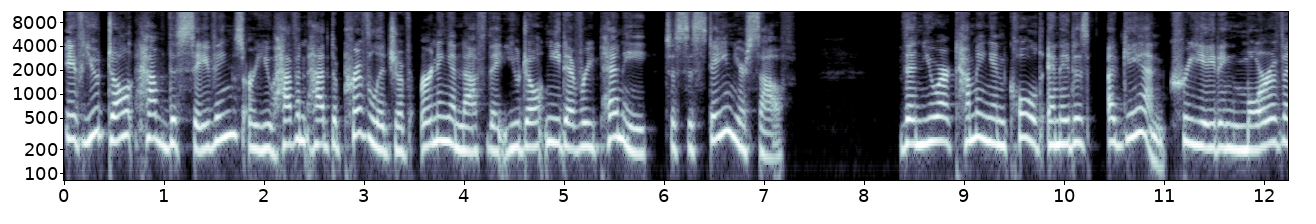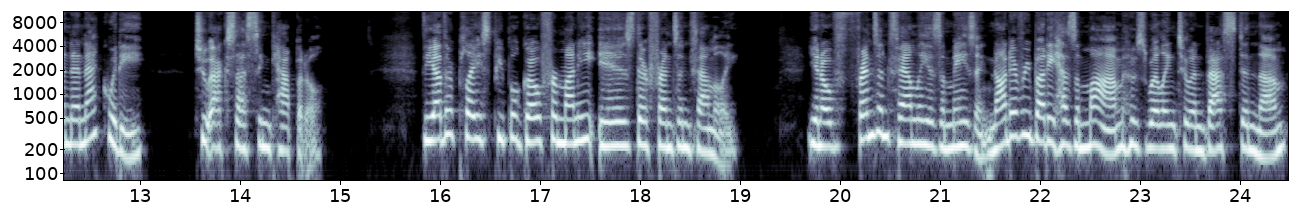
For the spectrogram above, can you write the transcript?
If you don't have the savings or you haven't had the privilege of earning enough that you don't need every penny to sustain yourself, then you are coming in cold and it is again creating more of an inequity to accessing capital. The other place people go for money is their friends and family. You know, friends and family is amazing. Not everybody has a mom who's willing to invest in them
